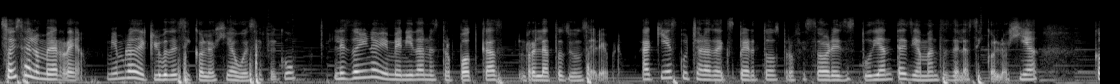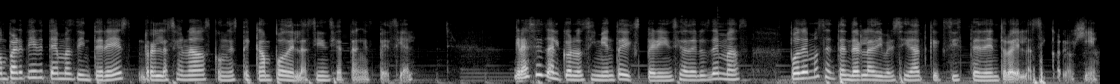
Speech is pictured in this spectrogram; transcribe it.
soy Salomé Rea, miembro del Club de Psicología USFQ. Les doy una bienvenida a nuestro podcast Relatos de un Cerebro. Aquí escucharás a expertos, profesores, estudiantes y amantes de la psicología compartir temas de interés relacionados con este campo de la ciencia tan especial. Gracias al conocimiento y experiencia de los demás, podemos entender la diversidad que existe dentro de la psicología.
